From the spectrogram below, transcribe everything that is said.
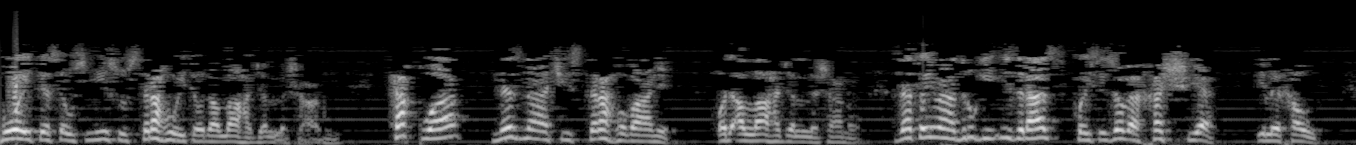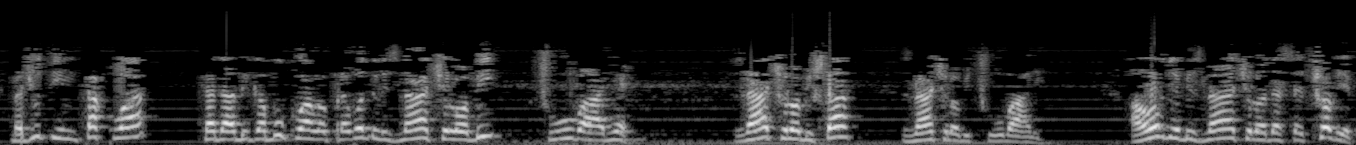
bojite se u smislu strahujte od Allaha dželle šanu. Takva ne znači strahovanje od Allaha dželle šanu. Zato ima drugi izraz koji se zove hašje ili hauf. Međutim, takva, kada bi ga bukvalno prevodili, značilo bi čuvanje. Značilo bi šta? Značilo bi čuvanje. A ovdje bi značilo da se čovjek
